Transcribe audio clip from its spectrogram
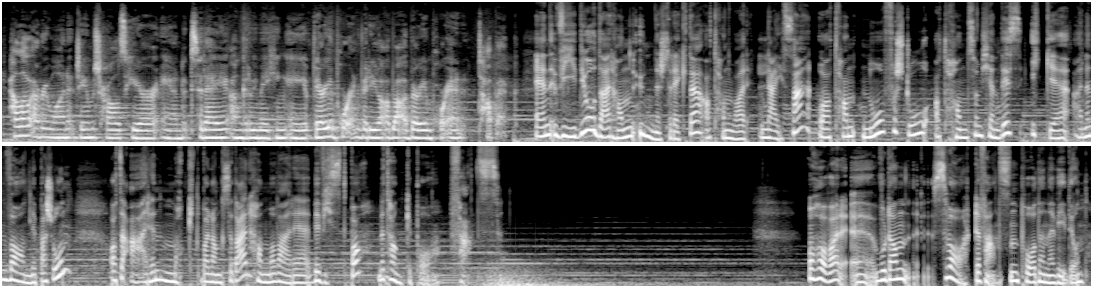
Hello everyone, James Charles here, and today I'm going to be making a very important video about a very important topic. En video der han understrekte at han var lei seg, og at han nå forsto at han som kjendis ikke er en vanlig person, og at det er en maktbalanse der han må være bevisst på med tanke på fans. Og Håvard, eh, hvordan svarte fansen på denne videoen?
